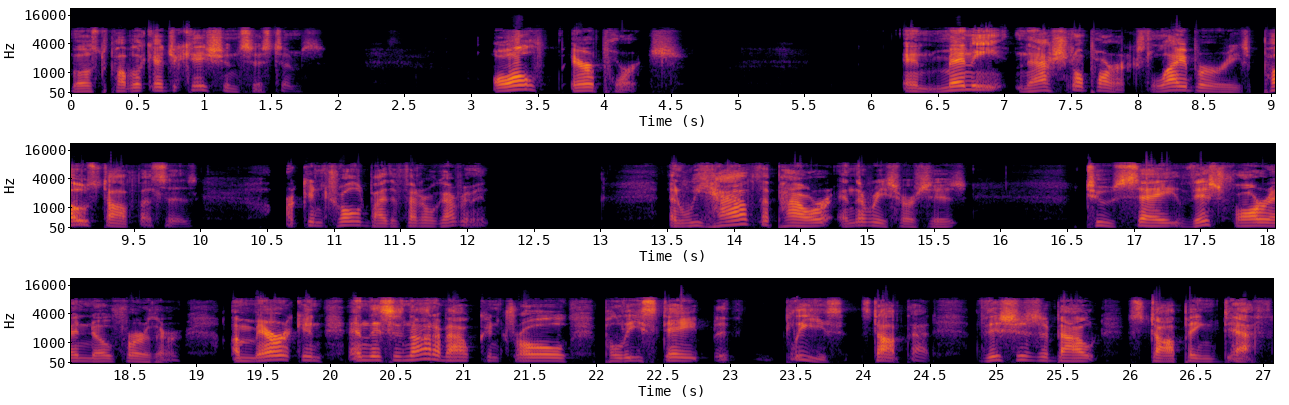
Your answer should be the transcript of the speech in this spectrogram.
most public education systems, all airports, and many national parks, libraries, post offices are controlled by the federal government. And we have the power and the resources to say this far and no further. American, and this is not about control, police state. Please stop that. This is about stopping death,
